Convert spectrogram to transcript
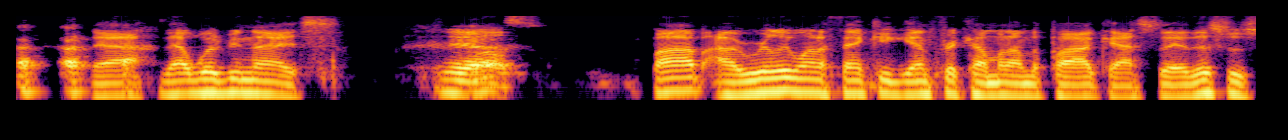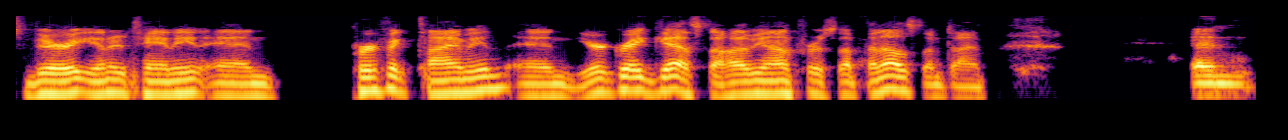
yeah, that would be nice. Yes. Bob, I really want to thank you again for coming on the podcast today. This was very entertaining and perfect timing, and you're a great guest. I'll have you on for something else sometime. And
